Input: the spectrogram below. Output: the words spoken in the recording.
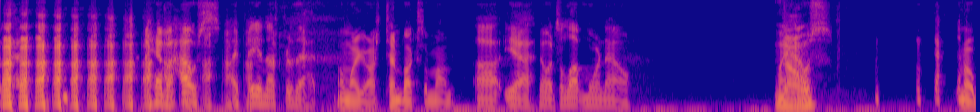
that. I have a house. I pay enough for that. Oh my gosh, ten bucks a month. Uh, yeah, no, it's a lot more now. My no. house. No,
